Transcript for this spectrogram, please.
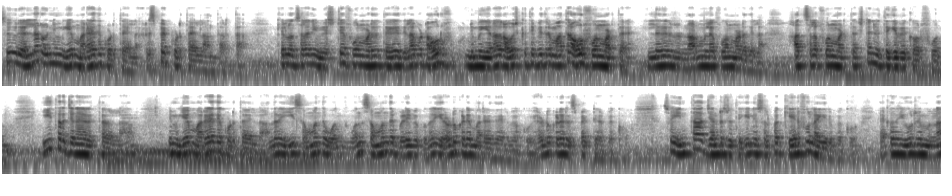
ಸೊ ಇವರೆಲ್ಲರೂ ನಿಮಗೆ ಮರ್ಯಾದೆ ಕೊಡ್ತಾ ಇಲ್ಲ ರೆಸ್ಪೆಕ್ಟ್ ಕೊಡ್ತಾ ಇಲ್ಲ ಅಂತ ಅರ್ಥ. ಕೆಲವೊಂದು ಸಲ ನೀವು ಎಷ್ಟೇ ಫೋನ್ ಮಾಡಿದ್ರು ತೆಗೆಯೋದಿಲ್ಲ ಬಟ್ ಅವ್ರು ನಿಮಗೆ ಏನಾದರೂ ಅವಶ್ಯಕತೆ ಬಿದ್ದರೆ ಮಾತ್ರ ಅವ್ರು ಫೋನ್ ಮಾಡ್ತಾರೆ. ಇಲ್ಲದ್ರೆ ನಾರ್ಮಲಾಗಿ ಫೋನ್ ಮಾಡೋದಿಲ್ಲ. ಹತ್ತು ಸಲ ಫೋನ್ ಮಾಡಿದ ತಕ್ಷಣ ನೀವು ತೆಗಿಬೇಕು ಅವ್ರ ಫೋನ್ ಈ ಥರ ಜನ ಇರ್ತಾರಲ್ಲ ನಿಮಗೆ ಮರ್ಯಾದೆ ಕೊಡ್ತಾ ಇಲ್ಲ. ಅಂದರೆ ಈ ಸಂಬಂಧ ಒಂದು ಒಂದು ಸಂಬಂಧ ಬೆಳಿಬೇಕು ಅಂದರೆ ಎರಡು ಕಡೆ ಮರ್ಯಾದೆ ಇರಬೇಕು, ಎರಡು ಕಡೆ ರೆಸ್ಪೆಕ್ಟ್ ಇರಬೇಕು. ಸೊ ಇಂಥ ಜನರ ಜೊತೆಗೆ ನೀವು ಸ್ವಲ್ಪ ಕೇರ್ಫುಲ್ ಆಗಿರಬೇಕು. ಯಾಕಂದರೆ ಇವರು ನಿಮ್ಮನ್ನು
